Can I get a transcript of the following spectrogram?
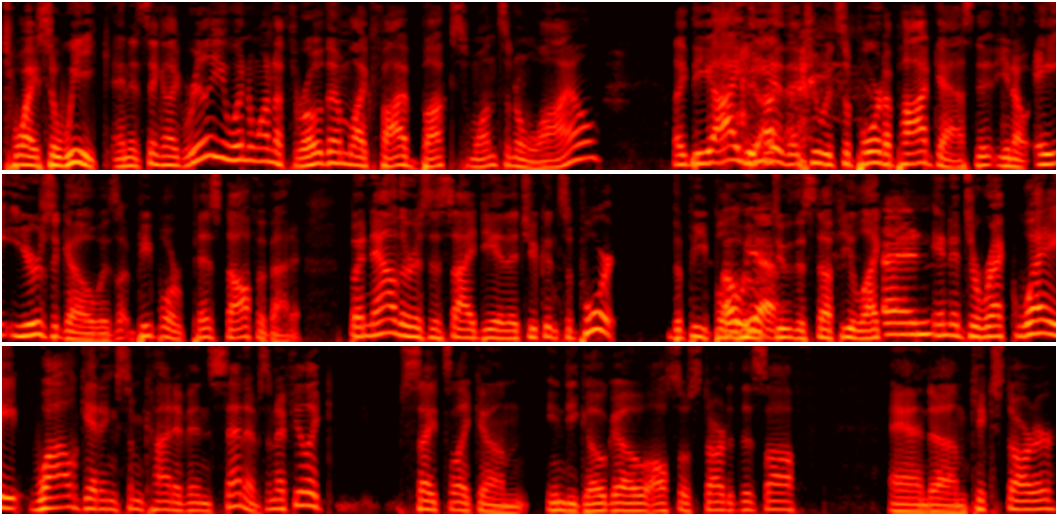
twice a week. And it's thinking like, really, you wouldn't want to throw them like five bucks once in a while? Like the idea that you would support a podcast that, you know, eight years ago was people were pissed off about it. But now there's this idea that you can support the people Oh, who yeah. do the stuff you like And- in a direct way while getting some kind of incentives. And I feel like sites like um, Indiegogo also started this off and um, Kickstarter,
